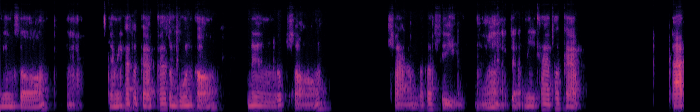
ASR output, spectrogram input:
หนึ่งสองจะมีค่าเท่ากับค่าสมบูรณ์ของหนึ่งลบสอง สามแล้วก็สี่จะมีค่าเท่ากับ ตัด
